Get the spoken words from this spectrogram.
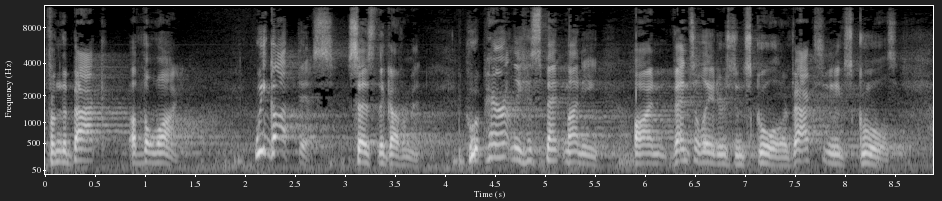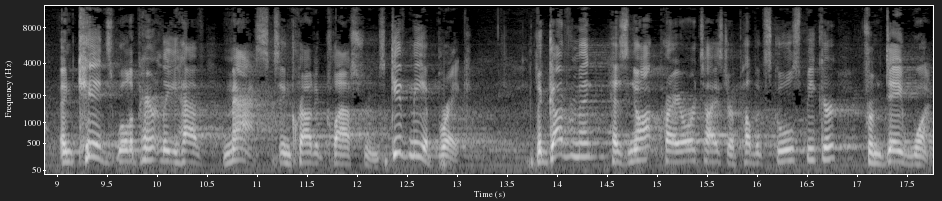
from the back of the line. We got this, says the government, who apparently has spent money on ventilators in school or vaccinating schools, and kids will apparently have masks in crowded classrooms. Give me a break. The government has not prioritized our public school speaker from day one.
